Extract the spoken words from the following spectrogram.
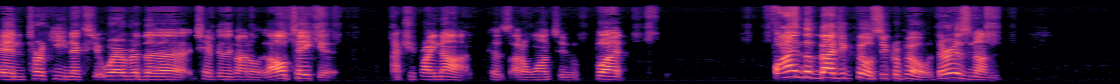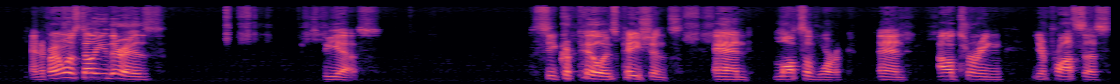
in Turkey next year, wherever the Champions League final is. I'll take it. Actually, probably not because I don't want to. But find the magic pill, secret pill. There is none. And if anyone's telling you there is, it's BS. Secret pill is patience and lots of work and altering your process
